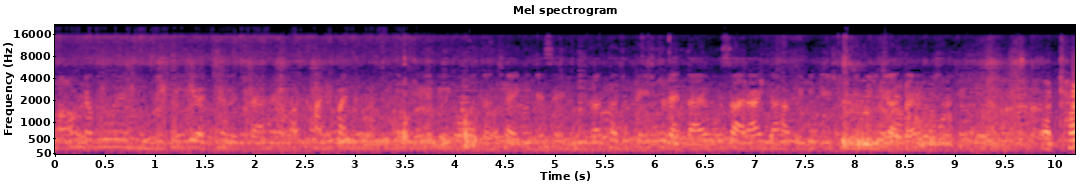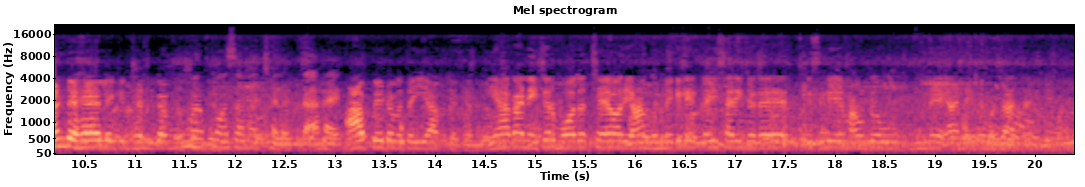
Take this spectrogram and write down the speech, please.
माउंट आबू में घूमने के लिए अच्छा लगता है और खाने पाने के लिए भी बहुत अच्छा है कि जैसे गुजरात का जो टेस्ट रहता है वो सारा यहाँ पे भी टेस्ट हमें मिल जाता है। ठंड है लेकिन ठंड का मौसम मौसम अच्छा लगता है। आप बेटा बताइए आप क्या कहना? यहाँ का नेचर बहुत अच्छा है और यहाँ घूमने के लिए कई सारी जगह है इसलिए माउंट आबू घूमने आने में मज़ा आता है।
